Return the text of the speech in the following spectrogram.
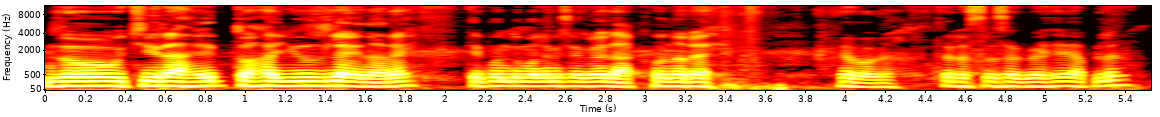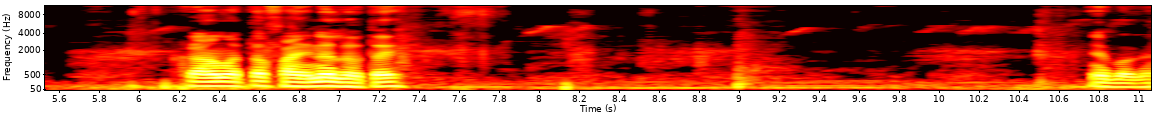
जो चिरा आहे तो हा यूजला येणार आहे. ते पण तुम्हाला मी सगळं दाखवणार आहे. हे बघा तर असं सगळं हे आपलं काम आता फायनल होत आहे. हे बघा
